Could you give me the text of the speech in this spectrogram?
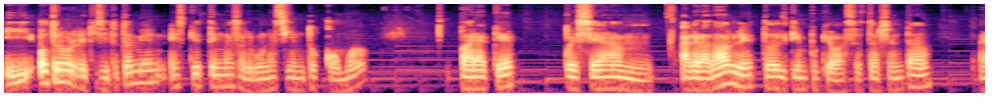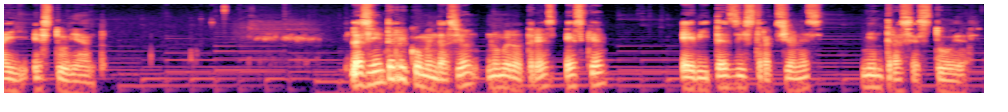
Y otro requisito también es que tengas algún asiento cómodo para que pues sea mm, agradable todo el tiempo que vas a estar sentado ahí estudiando. La siguiente recomendación, número 3, es que evites distracciones mientras estudias.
